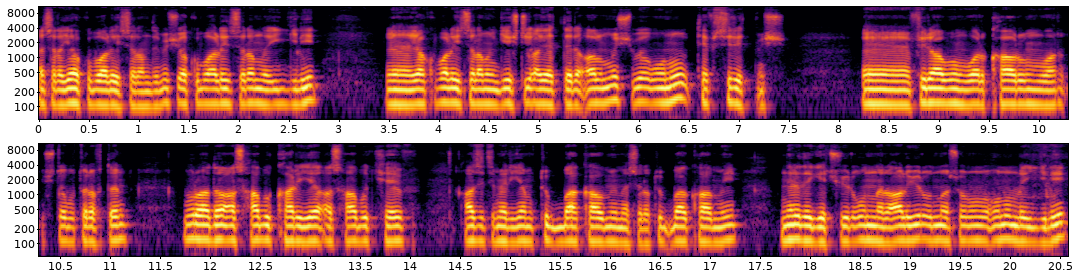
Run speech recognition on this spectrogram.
Mesela Yakup Aleyhisselam demiş. Yakup Aleyhisselam'la ilgili e, Yakup Aleyhisselam'ın geçtiği ayetleri almış ve onu tefsir etmiş. E, Firavun var, Karun var. İşte bu taraftan burada Ashab-ı Kariye, Ashab-ı Kehf, Hazreti Meryem, Tubba kavmi mesela. Tubba kavmi nerede geçiyor? Onları alıyor. Ondan sonra onunla ilgili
